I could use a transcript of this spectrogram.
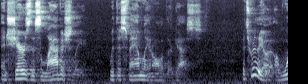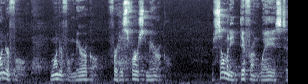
and shares this lavishly with this family and all of their guests. It's really a, a wonderful, wonderful miracle for his first miracle. There's so many different ways to,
